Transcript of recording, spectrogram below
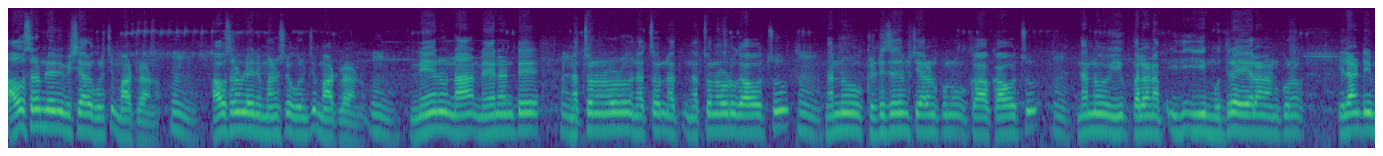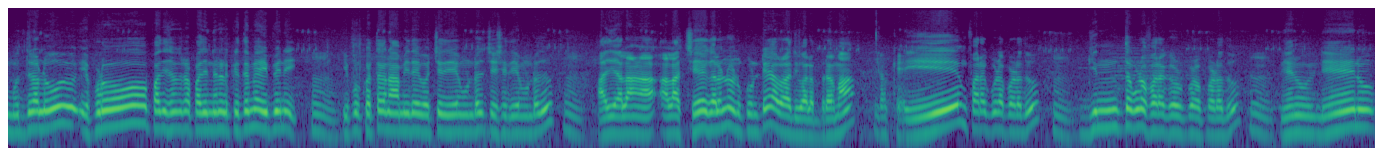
అవసరం లేని విషయాల గురించి మాట్లాడను. అవసరం లేని మనుషుల గురించి మాట్లాడను. నేను నా నేనంటే నచ్చనోడు నచ్చ నచ్చ- నచ్చనోడు కావచ్చు నన్ను క్రిటిసిజం చేయాలనుకుని కా- కావచ్చు నన్ను ఈ పలానా ఇది ఈ ముద్ర వేయాలని అనుకున్న ఇలాంటి ముద్రలు ఎప్పుడో పది సంవత్సరాలు పది నెలల క్రితమే అయిపోయినాయి. ఇప్పుడు కొత్తగా నా మీద వచ్చేది ఏముండదు చేసేది ఏముండదు అది అలా అలా చేయగలను అనుకుంటే అది వాళ్ళ భ్రమ. ఓకే. ఏం ఫరక్ కూడా పడదు. గింత కూడా ఫరక్ కూడా పడదు. నేను నేను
